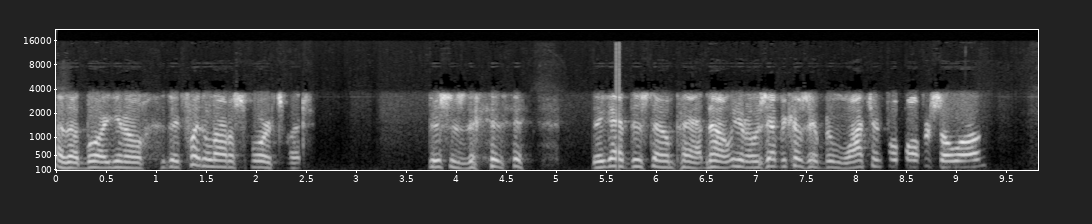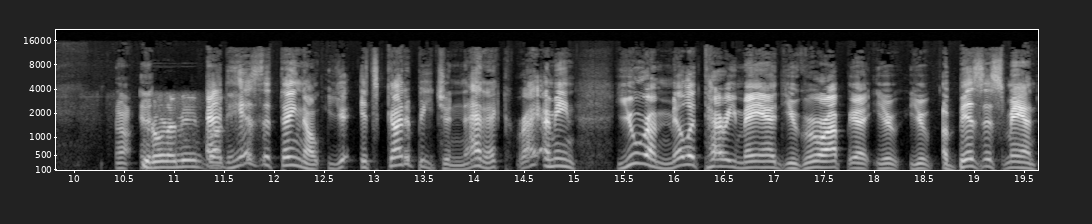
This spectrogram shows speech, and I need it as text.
I thought, boy, you know, they played a lot of sports, but this is the, they got this down pat. Now, you know, is that because they've been watching football for so long? No, You know what I mean? But And here's the thing, though. You, it's got to be genetic, right? I mean, you were a military man. You grew up. Uh, you you a businessman.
